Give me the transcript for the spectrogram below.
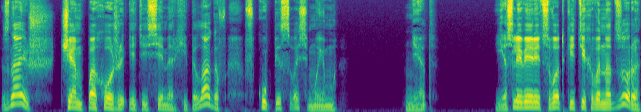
Знаешь, чем похожи эти семь архипелагов в купе с восьмым? Нет. Если верить сводке Тихого надзора,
